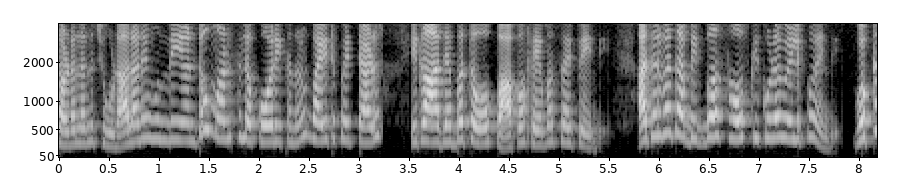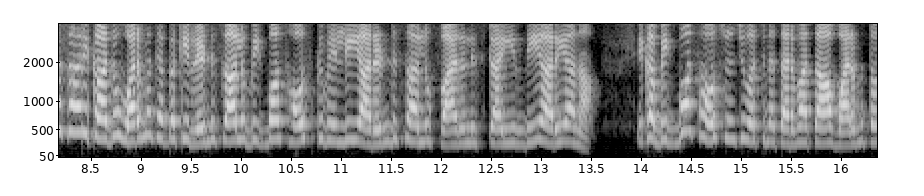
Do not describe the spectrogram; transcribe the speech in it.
తొడలను చూడాలని ఉంది అంటూ మనసులో కోరికను బయటపెట్టాడు. ఇక ఆ దెబ్బతో పాప ఫేమస్ అయిపోయింది. ఆ తర్వాత బిగ్ బాస్ హౌస్కి కూడా వెళ్ళిపోయింది. ఒక్కసారి కాదు వర్మ దెబ్బకి రెండు సార్లు బిగ్ బాస్ హౌస్కి వెళ్ళి ఆ రెండు సార్లు ఫైనలిస్ట్ అయ్యింది అరియానా ఇక బిగ్ బాస్ హౌస్ నుంచి వచ్చిన తర్వాత వర్మతో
